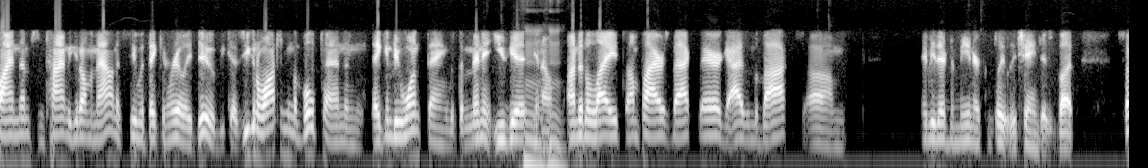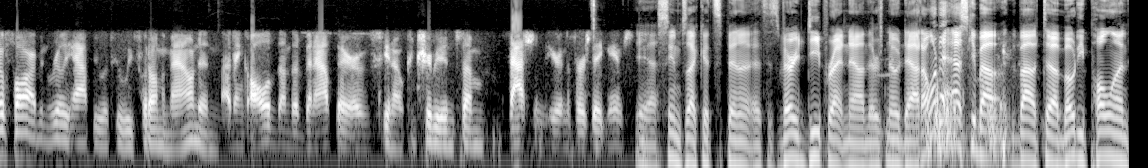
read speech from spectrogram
find them some time to get on the mound and see what they can really do because you can watch them in the bullpen and they can do one thing, but the minute you get, mm-hmm. you know, mm-hmm. under the lights, umpires back there, guys in the box, um, maybe their demeanor completely changes. But so far, I've been really happy with who we put on the mound, and I think all of them that have been out there have, you know, contributed in some fashion here in the first eight games. Yeah, it seems like it's been a, it's very deep right now. There's no doubt. I want to ask you about about uh, Bodie Poland,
